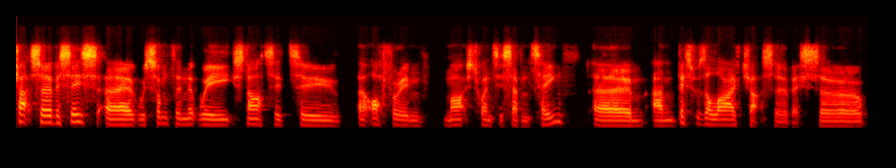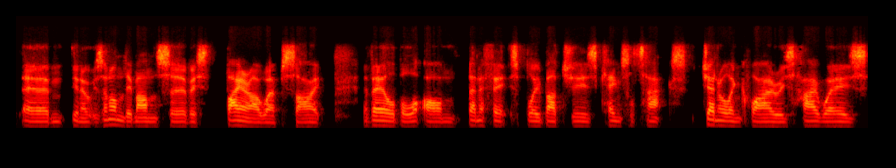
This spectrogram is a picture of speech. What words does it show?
Chat services uh, was something that we started to uh, offer in March 2017, um, and this was a live chat service. So, um, you know, it was an on-demand service via our website, available on benefits, blue badges, council tax, general inquiries, highways,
